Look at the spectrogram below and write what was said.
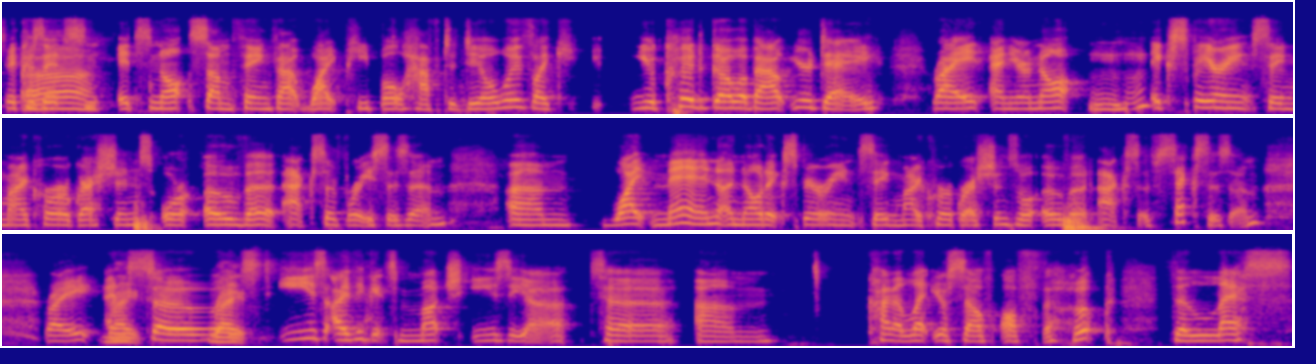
Because ah. it's it's not something that white people have to deal with. Like you could go about your day, right? And you're not mm-hmm. experiencing microaggressions or overt acts of racism. Um, white men are not experiencing microaggressions or overt acts of sexism, right? And right. so right. it's easy. I think it's much easier to um, kind of let yourself off the hook the less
